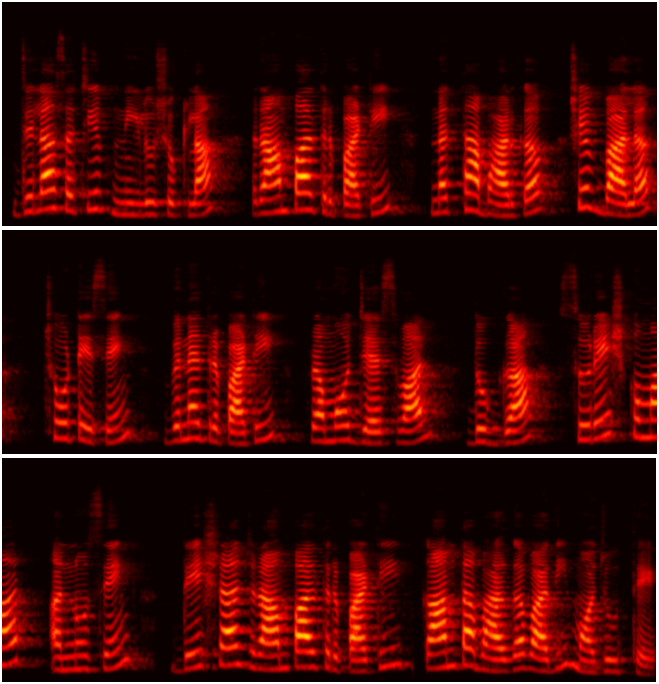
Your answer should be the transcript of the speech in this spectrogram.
जिला सचिव नीलू शुक्ला, रामपाल त्रिपाठी, नत्था भार्गव, शिव बालक, छोटे सिंह विनय त्रिपाठी, प्रमोद जायसवाल, दुग्गा, सुरेश कुमार, अन्नू सिंह, देशराज रामपाल त्रिपाठी, कामता भार्गव आदि मौजूद थे।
